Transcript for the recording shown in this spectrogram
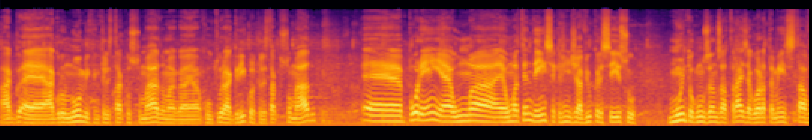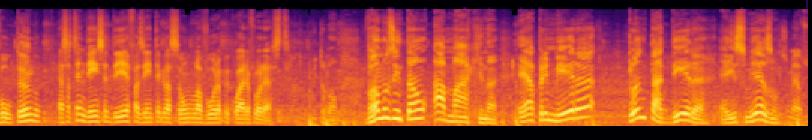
ag é, agronômica que ele está acostumado, uma, uma cultura agrícola que ele está acostumado. É, porém, é uma é uma tendência que a gente já viu crescer isso muito alguns anos atrás, e agora também está voltando essa tendência de fazer a integração lavoura, pecuária, floresta. Muito bom. Vamos então à máquina. É a primeira plantadeira, é isso mesmo? Isso mesmo.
